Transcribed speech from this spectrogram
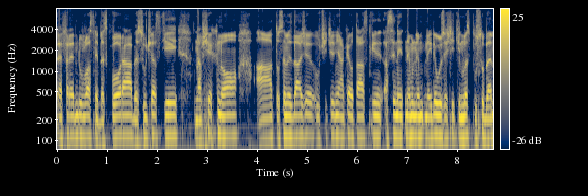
referendum vlastně bez kvóra, bez účasti na všechno a to se mi zdá, že určitě nějaké otázky asi ne, ne, nejdou řešit tímhle způsobem.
